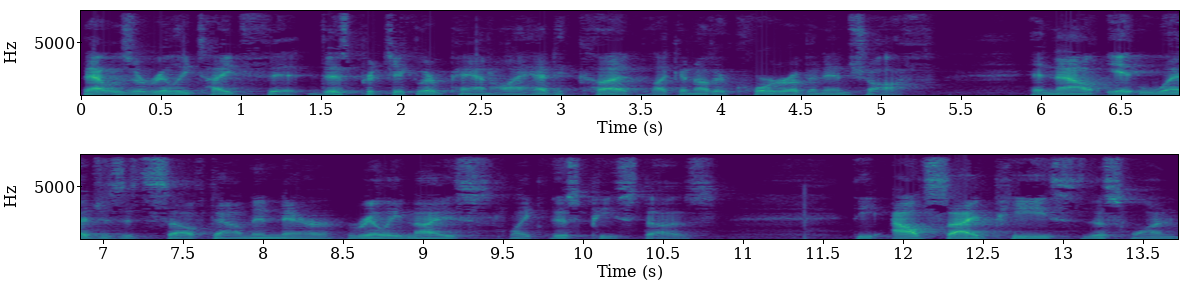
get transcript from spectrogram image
that was a really tight fit. This particular panel, I had to cut like another quarter of an inch off and now it wedges itself down in there really nice like this piece does. The outside piece, this one,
